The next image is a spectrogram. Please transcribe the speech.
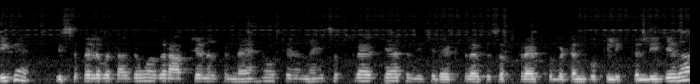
ठीक है? इससे पहले बता दूँगा, अगर आप चैनल पर नए हैं और चैनल नहीं सब्सक्राइब किया है तो नीचे रेड कलर के सब्सक्राइब के बटन को क्लिक कर लीजिएगा।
